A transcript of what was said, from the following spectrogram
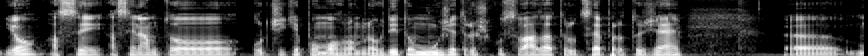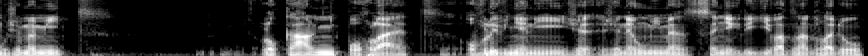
jo, asi, asi nám to určitě pomohlo. Mnohdy to může trošku svázat ruce, protože uh, můžeme mít lokální pohled ovlivněný, že, že neumíme se někdy dívat z nadhledu,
